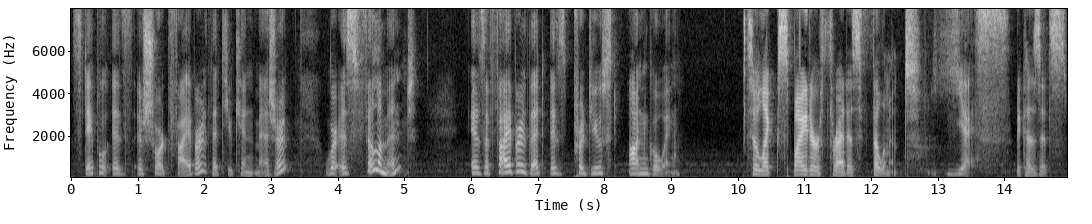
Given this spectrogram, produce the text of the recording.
Staple is a short fiber that you can measure, whereas filament is a fiber that is produced ongoing. So, like spider thread is filament Yes. because it's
